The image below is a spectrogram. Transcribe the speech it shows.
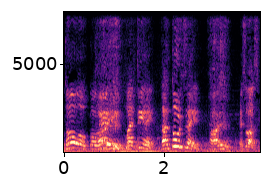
Todos con. Eric Martínez. Santurce. Ahí. Eso así.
